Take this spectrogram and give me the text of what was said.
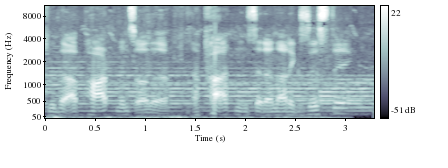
through the apartments or the apartments that are not existing.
